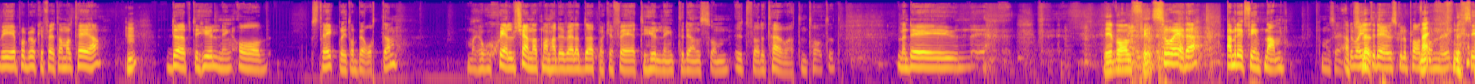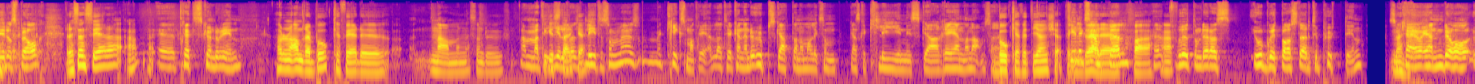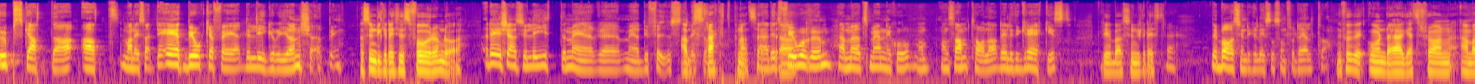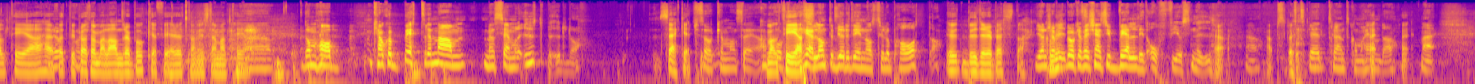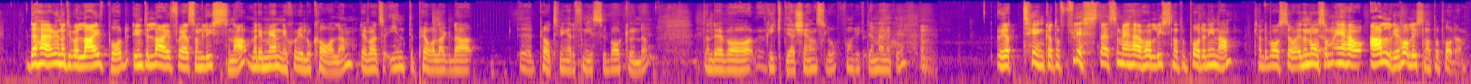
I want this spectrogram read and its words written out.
Vi är på Bokcaféet Amalthea, Mm. döpt till hyllning av strejkbrytarbåten. Man kanske själv känner att man hade velat döpa kaféet till hyllning till den som utförde terrorattentatet. Men det är ju... Det är valfritt. Så är det. Ja, men det är ett fint namn. Det var inte det vi skulle prata Nej. om nu, det är sidospår. Recensera. Ja. Eh, 30 sekunder in. Har du några andra bokkaféer du, namn som du... Ja, men Tycker gillar lite som med, med krigsmateriel, att jag kan ändå uppskatta när man liksom ganska kliniska, rena namn. Så här. Bokcaféet i Jönköping. Till är det exempel, bara, Eh, ja. Förutom deras obrytbara stöd till Putin, så Men- kan jag ändå uppskatta att man är så här, det är ett bokcafé, det ligger i Jönköping. Och Syndikalistiskt forum då? Det känns ju lite mer, eh, mer diffust. Abstrakt på något Liksom. sätt. Det är ett ja. forum, här möts människor, man, man samtalar, det är lite grekiskt. Det är bara syndikalister där. Det är bara syndikalister som får delta. Nu får vi onda ögat från Amalthea här Jo, för att vi okej. pratar om alla andra bokkaféer utom just Amalthea. Eh, De har kanske bättre namn men sämre utbud då. Säkert. Så kan man säga. Amaltheas- Och heller inte bjudit in oss till att prata. Utbud är det bästa. Jönköpings. Bokcafé känns ju väldigt off just nu. Ja. Ja. Absolut. Det tror jag inte kommer hända. Nej, Nej. Det här är någon typ av livepodd. Det är inte live för er som lyssnar, men det är människor i lokalen. Det var alltså inte pålagda, eh, påtvingade fniss i bakgrunden. Utan det var riktiga känslor från riktiga människor. Och jag tänker att de flesta som är här har lyssnat på podden innan. Kan det vara så? Är det någon som är här och aldrig har lyssnat på podden?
